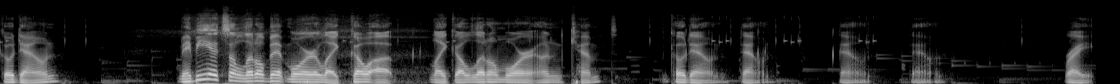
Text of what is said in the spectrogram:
Go down. Maybe it's a little bit more like go up, like a little more unkempt. Go down, down, down, down. Right.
